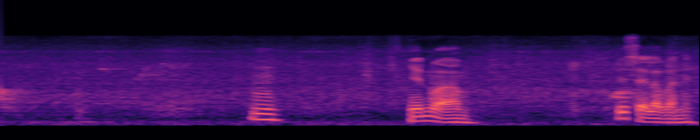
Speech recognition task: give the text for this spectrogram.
อืม เห็นว่าไม่ใส่ละวันนี้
